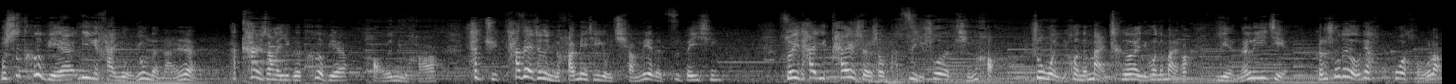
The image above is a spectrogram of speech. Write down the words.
不是特别厉害有用的男人，他看上了一个特别好的女孩，他觉他在这个女孩面前有强烈的自卑心，所以他一开始的时候把自己说的挺好，说我以后能买车，以后能买房，也能理解，可能说的有点好过头了。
